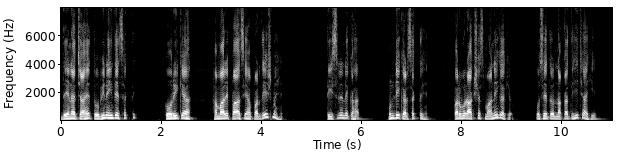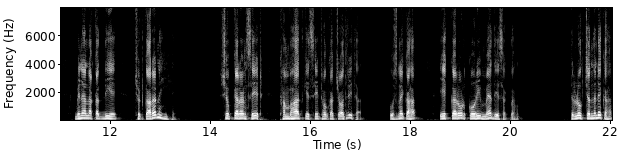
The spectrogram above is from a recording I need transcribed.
देना चाहें तो भी नहीं दे सकते। कोरी क्या हमारे पास यहाँ परदेश में है? तीसरे ने कहा, हुंडी कर सकते हैं, पर वो राक्षस मानेगा क्यों? उसे तो नकद ही चाहिए। बिना नकद दिए छुटकारा नहीं है। शुभकरण सेठ खंभात के सेठों का चौधरी था। उसने कहा, एक करोड़ कोरी मैं दे सकता हूँ। त्रिलोकचंद ने कहा,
